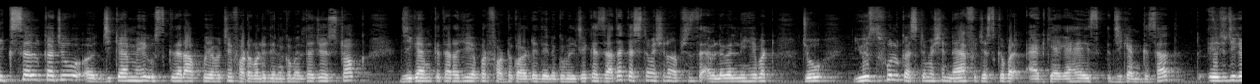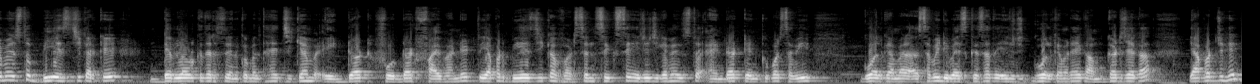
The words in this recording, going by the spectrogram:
पिक्सल का जो जीकेम है, उसकी तरह आपको यहाँ पर फ़ोटो क्वालिटी देने को मिलता है, जो स्टॉक जीकेम की तरह जो यहाँ पर फ़ोटो क्वालिटी देने को मिल जाएगा ज़्यादा कस्टमेशन ऑप्शन अवेलेबल नहीं है बट जो यूजफुल कस्टमेशन नया फीचर्स के ऊपर ऐड किया गया है इस जीकेम के साथ तो ये जो जीकेम है तो बी करके डेवलपर की तरफ़ से देने को मिलता है GCam eight dot four dot five hundred तो यहाँ पर बी एस जी का वर्सन सिक्स है, ये जो जीकेम है दोस्तों एंड्रॉइड टेन के ऊपर सभी गूगल कैमरा सभी डिवाइस के साथ ये जो गूगल कैमरा है काम कर जाएगा। यहाँ पर जो है,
